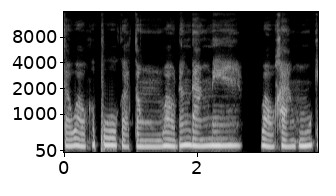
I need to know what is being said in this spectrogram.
จะเว้ากับปูก็ต้องเว้าดัง ๆ แน่เว้าข้างหูแก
